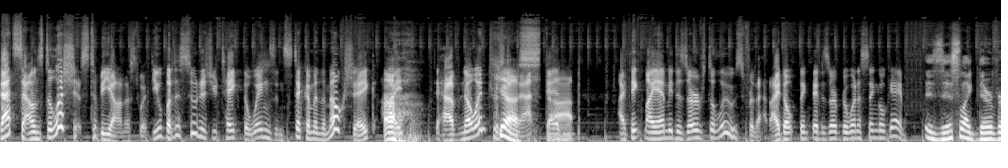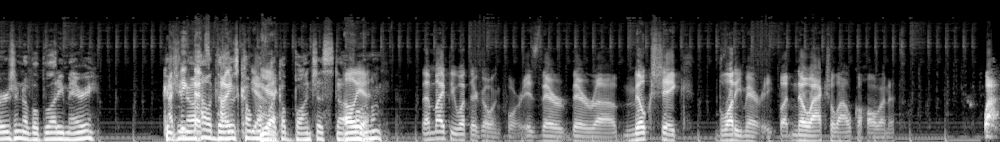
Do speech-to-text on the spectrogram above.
That sounds delicious, to be honest with you. But as soon as you take the wings and stick them in the milkshake, I have no interest in that. Just and stop. I think Miami deserves to lose for that. I don't think they deserve to win a single game. Is this like their version of a Bloody Mary? Because you think know that's how kind- those come yeah. with Yeah. like a bunch of stuff Oh, on yeah. them. That might be what they're going for. Is their their uh, milkshake Bloody Mary, but no actual alcohol in it. Wow.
